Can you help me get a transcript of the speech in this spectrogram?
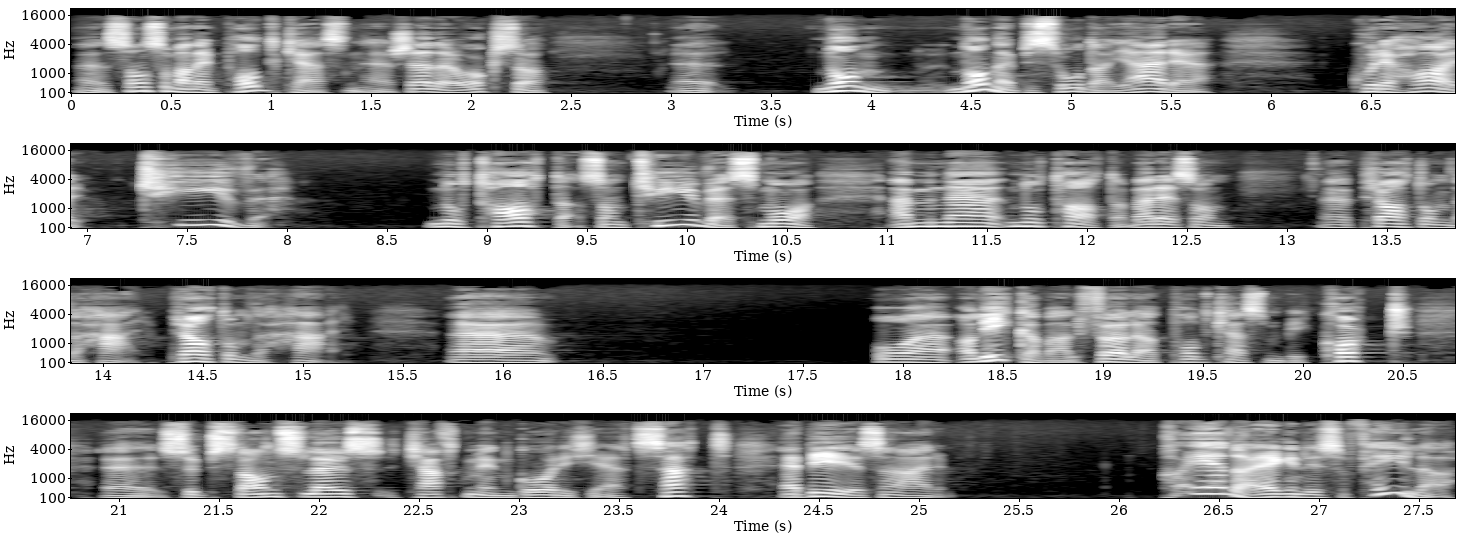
Uh, sånn som med den podkasten her, så er det jo også noen, noen, episoder gjør jeg hvor jeg har 20 notater. Sånn 20 små emnenotater. Bare sånn Prat om det her. Prat om det her. Og uh, allikevel føler jeg at podkasten blir kort, eh, substansløs, kjeften min går ikke i ett sett. Jeg blir sånn her Hva er det egentlig som feiler?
